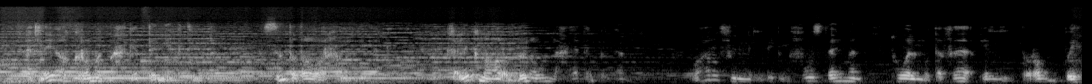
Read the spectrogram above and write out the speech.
هتلاقيه أكرمك بحاجات تانية كتير. بس أنت دور حواليك خليك مع ربنا واملى حياتك بالأمل. واعرف إن اللي بيفوز دايما هو المتفائل بربه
